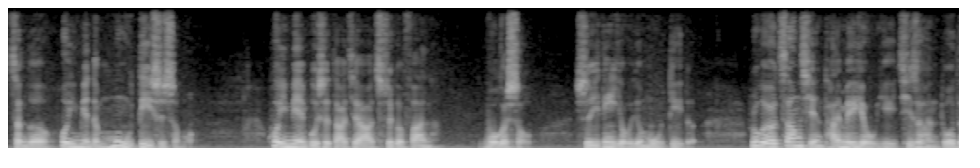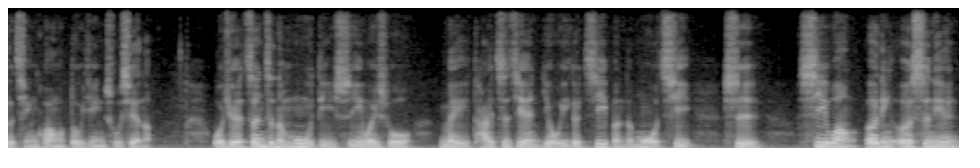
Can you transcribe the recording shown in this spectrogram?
整个会面的目的是什么？会面不是大家吃个饭握个手，是一定有一个目的的。如果要彰显台美友谊，其实很多的情况都已经出现了。我觉得真正的目的是因为说美台之间有一个基本的默契，是希望二零二四年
